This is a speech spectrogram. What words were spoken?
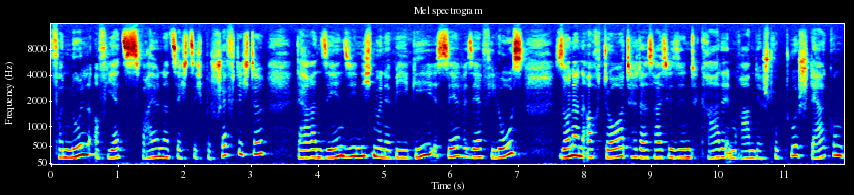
von null auf jetzt 260 Beschäftigte. Daran sehen Sie, nicht nur in der BEG ist sehr, sehr viel los, sondern auch dort. Das heißt, wir sind gerade im Rahmen der Strukturstärkung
